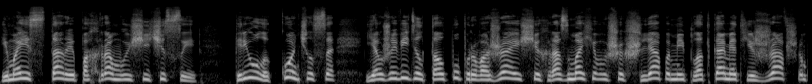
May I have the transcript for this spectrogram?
и мои старые похрамывающие часы — Переулок кончился, я уже видел толпу провожающих, размахивавших шляпами и платками отъезжавшим,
